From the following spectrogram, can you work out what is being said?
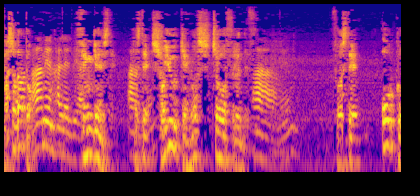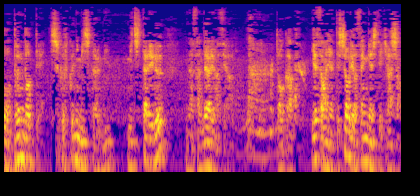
場所だと宣言してそして所有権を主張するんです。そして多くを分取って祝福に満ち足る満ち足りる皆さんでありますよ。うにどうかイエス様によって勝利を宣言していきましょう。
